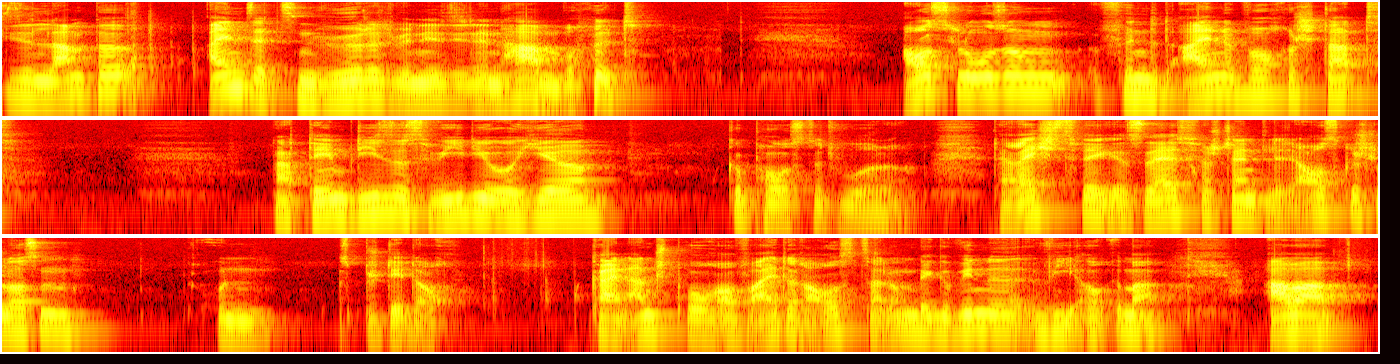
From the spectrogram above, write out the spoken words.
diese Lampe einsetzen würdet, wenn ihr sie denn haben wollt. Auslosung findet eine Woche statt, nachdem dieses Video hier gepostet wurde. Der Rechtsweg ist selbstverständlich ausgeschlossen und es besteht auch kein Anspruch auf weitere Auszahlung der Gewinne, wie auch immer. Aber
